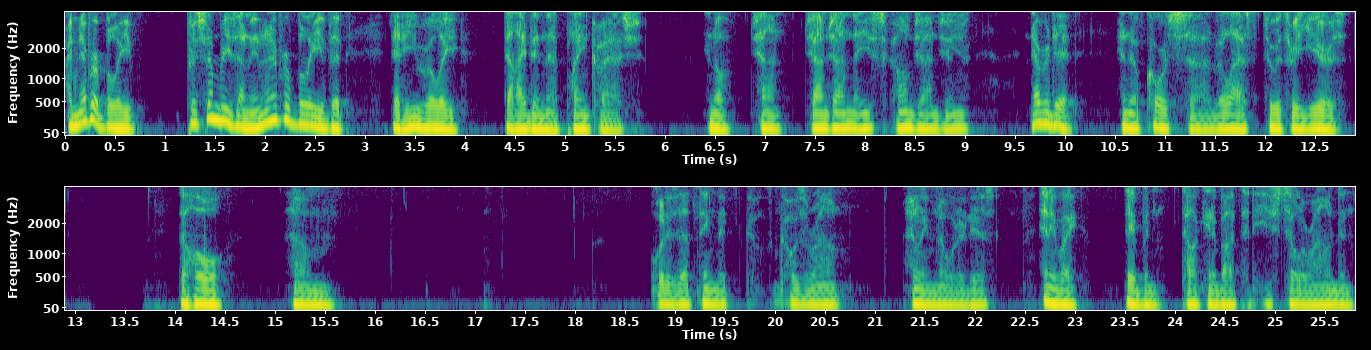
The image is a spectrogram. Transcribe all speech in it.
I never believed, for some reason, I never believed that that he really died in that plane crash. You know, John, John, John. They used to call him John Jr. Never did. And of course, uh, the last two or three years, the whole um, what is that thing that goes around? I don't even know what it is. Anyway, they've been talking about that he's still around and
